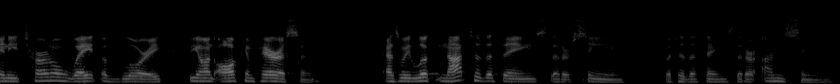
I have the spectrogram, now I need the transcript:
an eternal weight of glory beyond all comparison, as we look not to the things that are seen but to the things that are unseen.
